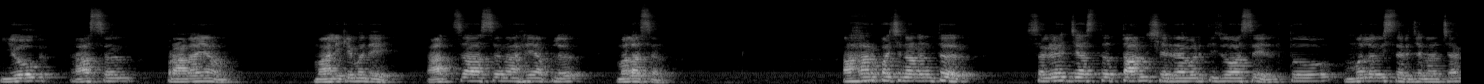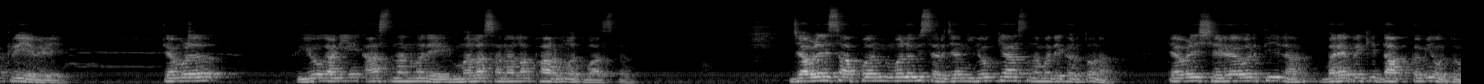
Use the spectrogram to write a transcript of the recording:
योग आसन प्राणायाम मालिकेमध्ये आजचं आसन आहे आपलं मलासन. आहार पचनानंतर सगळ्यात जास्त ताण शरीरावरती जो असेल तो मलविसर्जनाच्या क्रियेवेळी. त्यामुळं योग आणि आसनांमध्ये मलासनाला फार महत्त्व असतं. ज्यावेळेस आपण मलविसर्जन योग्य आसनामध्ये करतो ना त्यावेळेस शरीरावरतीला बऱ्यापैकी दाब कमी होतो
